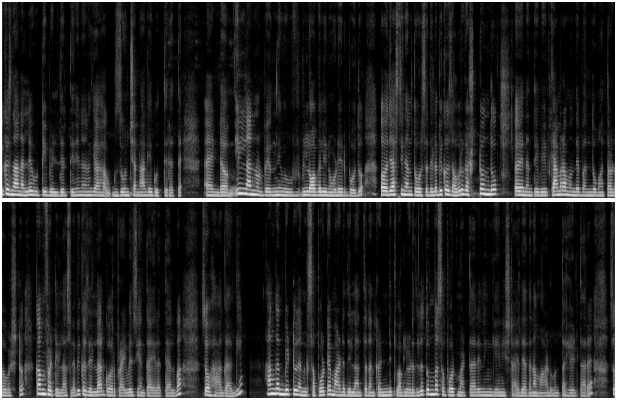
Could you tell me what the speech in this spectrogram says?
ಬಿಕಾಸ್ ನಾನು ಅಲ್ಲೇ ಹುಟ್ಟಿ ಬೆಳೆದಿರ್ತೀನಿ. ನನಗೆ ಆ ಝೋನ್ ಚೆನ್ನಾಗೇ ಗೊತ್ತಿರುತ್ತೆ. ಆ್ಯಂಡ್ ಇಲ್ಲಿ ನಾನು ನೋಡ್ಬೇಕು, ನೀವು ವ್ಲಾಗಲ್ಲಿ ನೋಡಿರ್ಬೋದು. ಜಾಸ್ತಿ ನಾನು ತೋರಿಸೋದಿಲ್ಲ. ಬಿಕಾಸ್ ಅವ್ರಿಗೆ ಅಷ್ಟೊಂದು ಏನಂತೀವಿ ಕ್ಯಾಮ್ರಾ ಮುಂದೆ ಬಂದು ಮಾತಾಡೋವಷ್ಟು ಕಂಫರ್ಟ್ ಇಲ್ಲ. ಸೊ ಬಿಕಾಸ್ ಎಲ್ಲರಿಗೂ ಅವ್ರ ಪ್ರೈವಸಿ ಅಂತ ಇರುತ್ತೆ ಅಲ್ವಾ? ಸೊ ಹಾಗಾಗಿ ಹಂಗಂದ್ಬಿಟ್ಟು ನನಗೆ ಸಪೋರ್ಟೇ ಮಾಡೋದಿಲ್ಲ ಅಂತ ನಾನು ಖಂಡಿತವಾಗ್ಲೂ ಹೇಳೋದಿಲ್ಲ. ತುಂಬ ಸಪೋರ್ಟ್ ಮಾಡ್ತಾರೆ. ನಿಂಗೆ ಏನು ಇಷ್ಟ ಇದೆ ಅದನ್ನು ಮಾಡು ಅಂತ ಹೇಳ್ತಾರೆ. ಸೊ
